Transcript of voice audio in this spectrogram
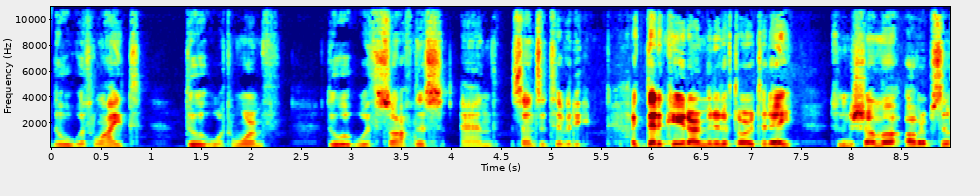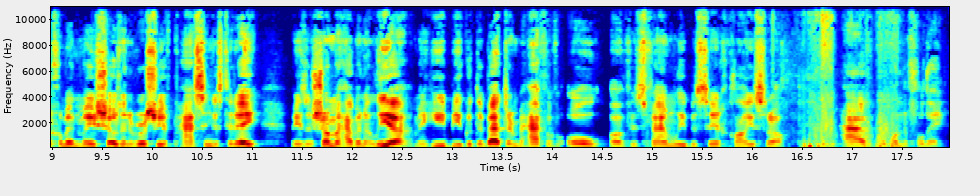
Do it with light, do it with warmth, do it with softness and sensitivity. I dedicate our minute of Torah today to the neshama of Reb Simcha ben Moshe, whose anniversary of passing is today. May his neshama have an aliyah. May he be good to better on behalf of all of his family, B'seich Klal Yisrael. Have a wonderful day.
